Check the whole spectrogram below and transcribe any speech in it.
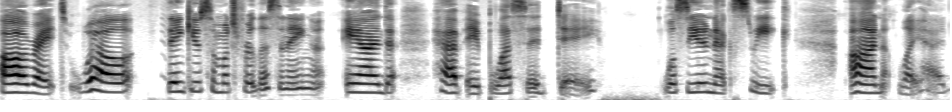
All right. Well, Thank you so much for listening and have a blessed day. we'll see you next week on Lighthead.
